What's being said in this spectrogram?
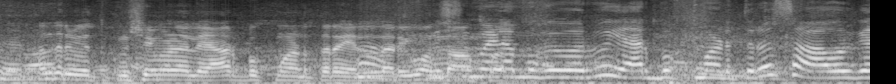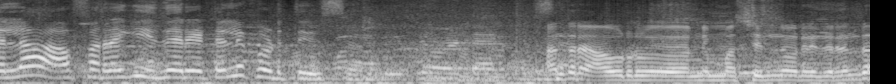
ಸರ್. ಅಂದ್ರೆ ಇವತ್ತು ಕೃಷಿ ಮೇಳಲ್ಲಿ ಯಾರು ಬುಕ್ ಮಾಡ್ತಾರೆ ಎಲ್ಲರಿಗೂ ಒಂದು ಕೃಷಿ ಮೇಳ ಆಫರ್ ಮುಗಿಯೋವರೆಗೂ ಯಾರು ಬುಕ್ ಮಾಡ್ತಾರೋ ಸೊ ಅವ್ರಿಗೆಲ್ಲ ಆಫರ್ ಆಗಿ ಇದೇ ರೇಟಲ್ಲಿ ಕೊಡ್ತೀವಿ ಸರ್. ಅಂದ್ರೆ ಅವರು ನಿಮ್ಮ ಸಿನ್ನೂರು ಇದರಿಂದ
